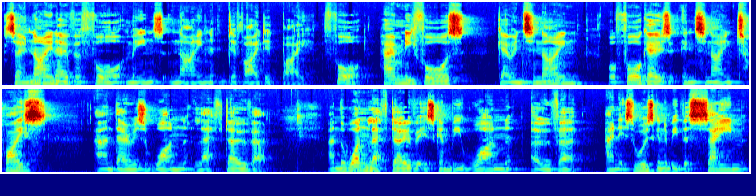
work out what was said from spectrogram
So 9 over 4 means 9 divided by 4. How many 4s go into 9? Well 4 goes into 9 twice and there is one left over. And the one left over is going to be 1 over, and it's always going to be the same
